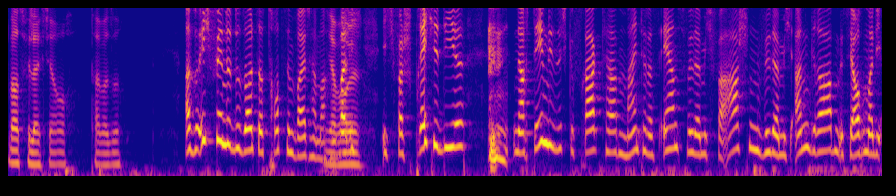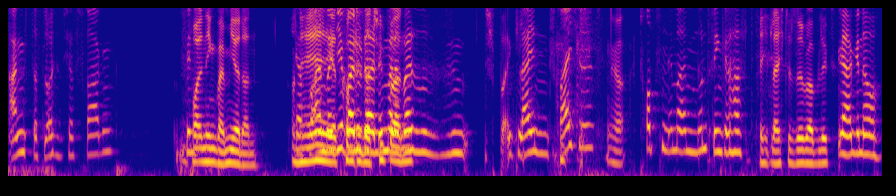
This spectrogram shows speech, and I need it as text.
War es vielleicht ja auch, teilweise. Also ich finde, du sollst das trotzdem weitermachen, Jawohl. weil ich, ich verspreche dir, nachdem die sich gefragt haben, meint er das ernst, will er mich verarschen, will er mich angraben, ist ja auch immer die Angst, dass Leute sich was fragen. Find- Vor allen Dingen bei mir dann. Oh ja, nee, vor allem bei dir, weil du dann Typ immer dabei an. so diesen sp kleinen Speicheltropfen Ja, immer im Mundwinkel hast. recht leichte Silberblick. Ja, genau.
